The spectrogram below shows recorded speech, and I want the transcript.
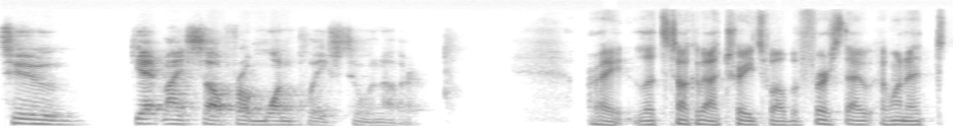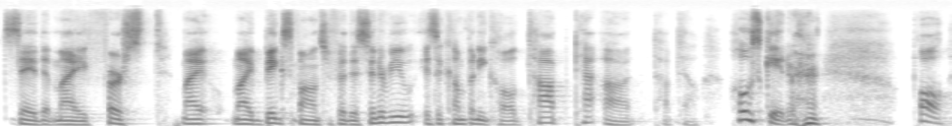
to get myself from one place to another. All right, let's talk about Tradeswell. But first, I, I want to say that my first, my my big sponsor for this interview is a company called Top Ta- uh, TopTal HostGator. Paul,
